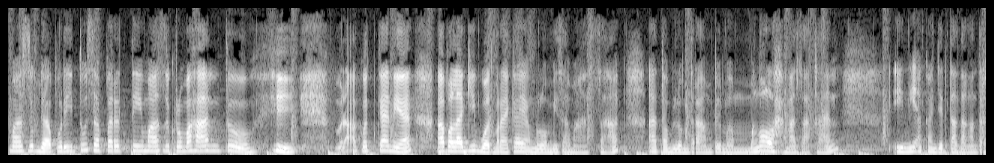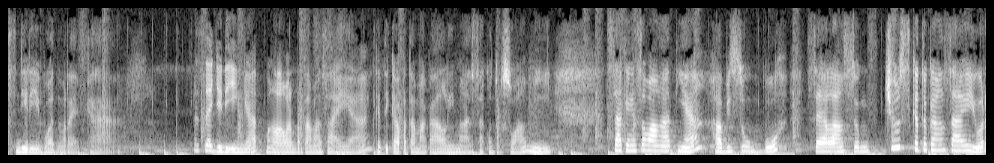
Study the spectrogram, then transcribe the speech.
masuk dapur itu seperti masuk rumah hantu. Hi, menakutkan ya. Apalagi buat mereka yang belum bisa masak atau belum terampil mengolah masakan. Ini akan jadi tantangan tersendiri buat mereka. Saya jadi ingat pengalaman pertama saya ketika pertama kali masak untuk suami. Saking semangatnya, habis subuh saya langsung cus ke tukang sayur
